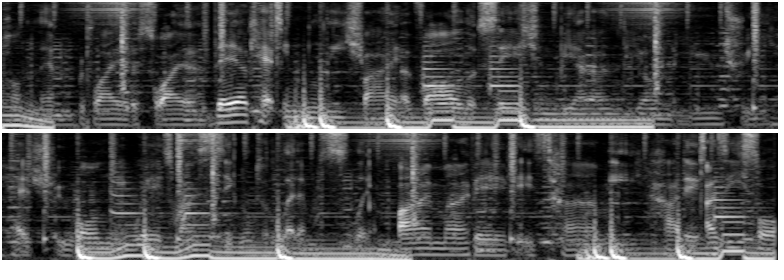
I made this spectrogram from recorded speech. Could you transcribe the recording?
upon them, replied the squire. They are kept in leash by a varlet stationed behind yon tree hedge who only waits my signal to let him slip. By my faith, it is time he had it. As he saw,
